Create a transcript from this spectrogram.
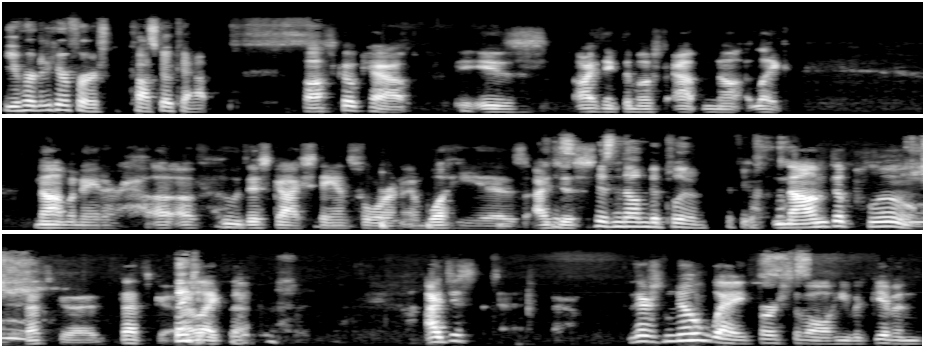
you heard it here first. Costco cap. Costco Cap is, I think, the most apt not like nominator of, of who this guy stands for and, and what he is. I His, just his nom de plume. Nom de plume. That's good. That's good. Thank I you. like that. I just there's no way. First of all, he was given.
